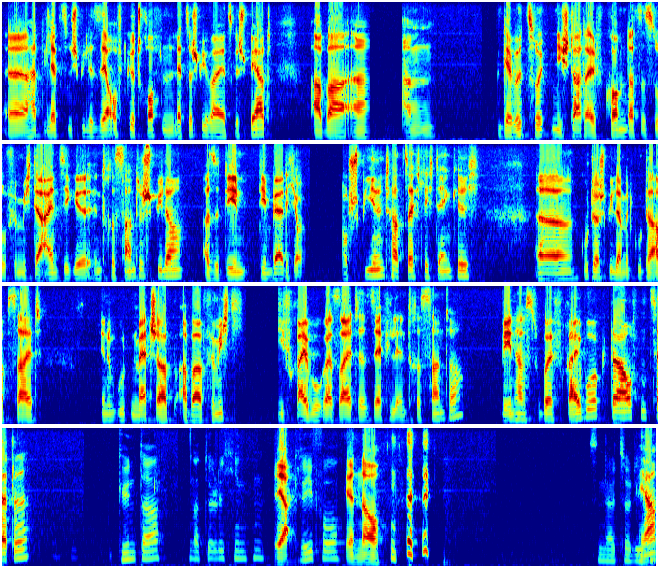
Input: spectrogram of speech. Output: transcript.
äh, hat die letzten Spiele sehr oft getroffen. Letztes Spiel war jetzt gesperrt, aber ähm, der wird zurück in die Startelf kommen. Das ist so für mich der einzige interessante Spieler. Also den, den werde ich auch, auch spielen tatsächlich, denke ich. Äh, guter Spieler mit guter Upside in einem guten Matchup, aber für mich die Freiburger Seite sehr viel interessanter. Wen hast du bei Freiburg da auf dem Zettel? Günther natürlich hinten. Ja. Grifo. Genau. sind halt so die, ja.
